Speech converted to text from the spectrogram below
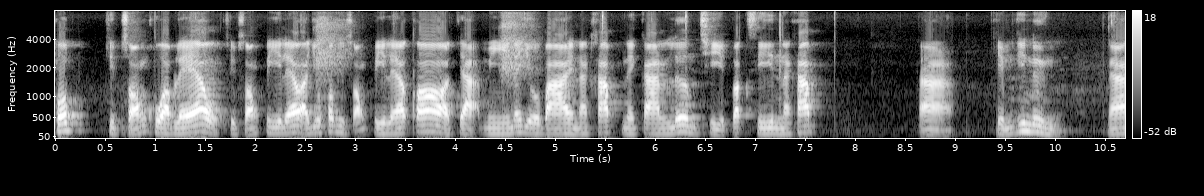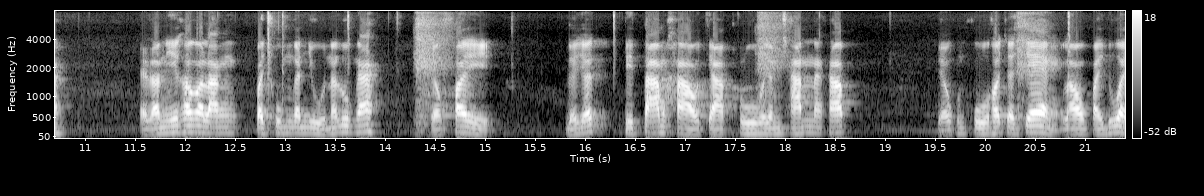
ครบ 12 ขวบแล้ว 12 ปีแล้วอายุครบ 12 ปีแล้วก็จะมีนโยบายนะครับ ในการเริ่มฉีดวัคซีนนะครับอ่าเข็มที่1นะแต่ตอนนี้เขากำลังประชุมกันอยู่นะลูกนะ เดี๋ยวค่อย เดี๋ยวจะติดตามข่าวจากครูประจำชั้นนะครับ เดี๋ยวคุณครูเขาจะแจ้งเราไปด้วย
